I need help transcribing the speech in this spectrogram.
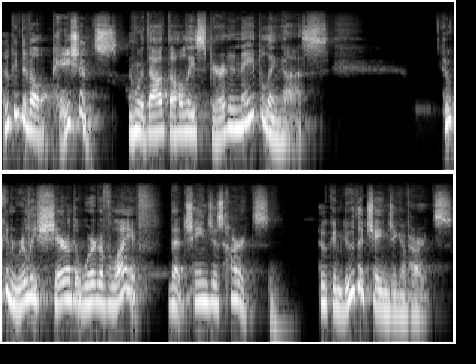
Who can develop patience without the Holy Spirit enabling us? Who can really share the word of life that changes hearts? Who can do the changing of hearts?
